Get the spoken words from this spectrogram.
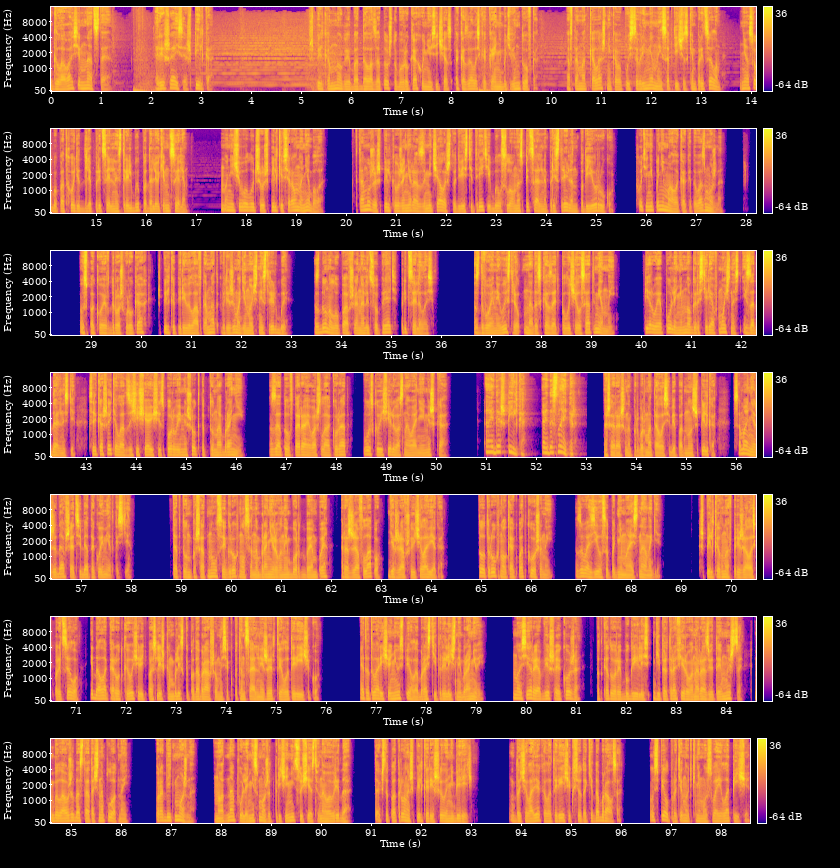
Глава 17. Решайся, шпилька. Шпилька многое бы отдала за то, чтобы в руках у нее сейчас оказалась какая-нибудь винтовка. Автомат Калашникова, пусть современный и с оптическим прицелом, не особо подходит для прицельной стрельбы по далеким целям. Но ничего лучше у шпильки все равно не было. К тому же шпилька уже не раз замечала, что 203 был словно специально пристрелен под ее руку, хоть и не понимала, как это возможно. Успокоив дрожь в руках, шпилька перевела автомат в режим одиночной стрельбы. Сдунула упавшая на лицо прядь, прицелилась. Сдвоенный выстрел, надо сказать, получился отменный. Первая пуля, немного растеряв мощность из-за дальности, срикошетила от защищающей споровый мешок топтуна брони. Зато вторая вошла аккурат в узкую щель у основания мешка. «Ай да шпилька! Ай да снайпер!» Ошарашенно пробормотала себе под нос шпилька, сама не ожидавшая от себя такой меткости. Топтун пошатнулся и грохнулся на бронированный борт БМП, разжав лапу, державшую человека. Тот рухнул, как подкошенный. Завозился, поднимаясь на ноги. Шпилька вновь прижалась к прицелу и дала короткую очередь по слишком близко подобравшемуся к потенциальной жертве лотерейщику. Эта тварь еще не успела обрасти приличной броней. Но серая обвисшая кожа, под которой бугрились гипертрофированно развитые мышцы, была уже достаточно плотной. Пробить можно но одна пуля не сможет причинить существенного вреда, так что патроны шпилька решила не беречь. До человека лотерейщик все-таки добрался. Успел протянуть к нему свои лапищи.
